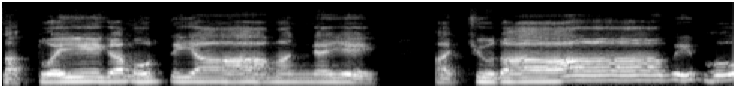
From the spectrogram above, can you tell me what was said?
സത്വൈകമൂർത്തിയാമങ്ങയെ അച്യുതാ വിഭോ.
